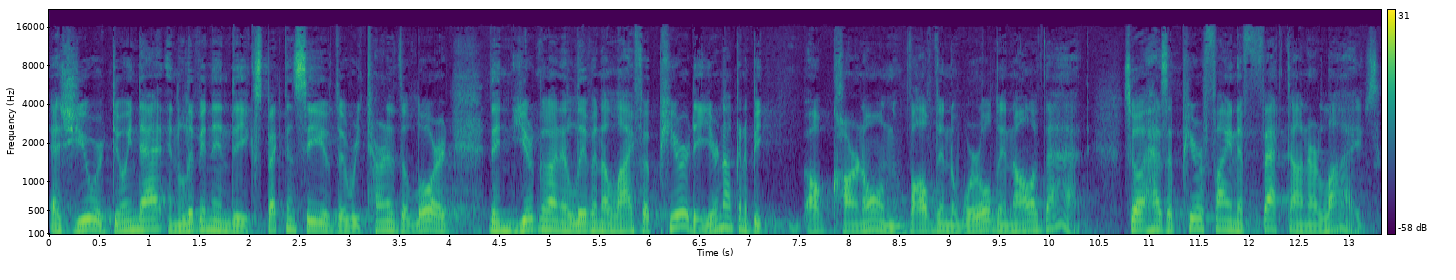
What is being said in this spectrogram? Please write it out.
as you are doing that and living in the expectancy of the return of the Lord, then you're going to live in a life of purity. You're not going to be all carnal and involved in the world and all of that. So it has a purifying effect on our lives.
